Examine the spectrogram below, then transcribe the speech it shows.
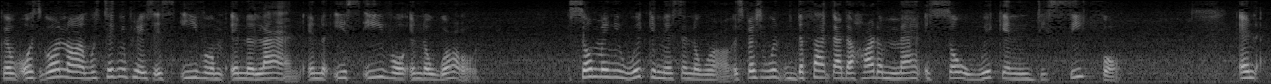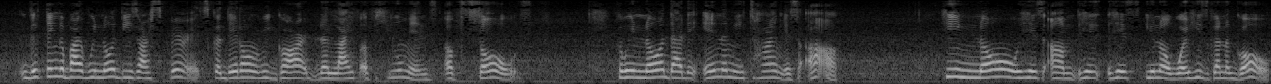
What's going on, what's taking place is evil in the land, and it's evil in the world. So many wickedness in the world, especially with the fact that the heart of man is so wicked and deceitful. And the thing about it, we know these are spirits because they don't regard the life of humans, of souls. Because we know that the enemy time is up. He know his um his, his you know where he's gonna go.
